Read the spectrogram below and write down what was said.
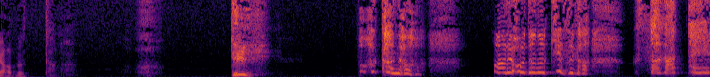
破ったな。ディバカなあれほどの傷が塞がってい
